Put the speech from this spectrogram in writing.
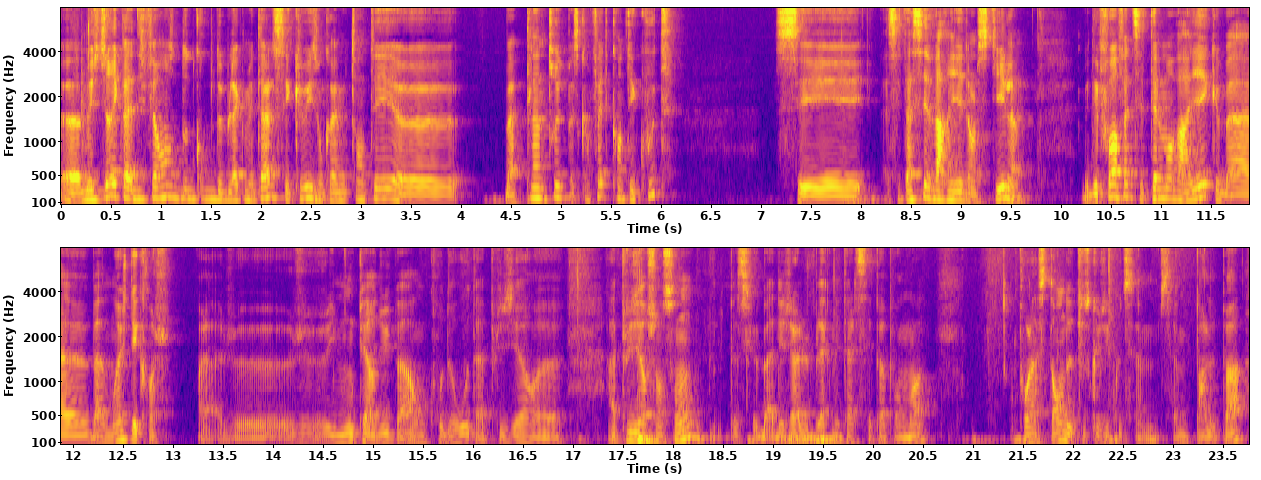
Euh, mais je dirais que la différence d'autres groupes de black metal, c'est qu'ils ont quand même tenté euh, bah, plein de trucs. Parce qu'en fait, quand tu écoutes, c'est assez varié dans le style. Mais des fois, en fait, c'est tellement varié que bah, bah, moi, je décroche. Voilà, je, ils m'ont perdu bah, en cours de route à plusieurs, euh, à plusieurs chansons. Parce que bah, déjà, le black metal, c'est pas pour moi. Pour l'instant, de tout ce que j'écoute, ça ça me parle pas.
